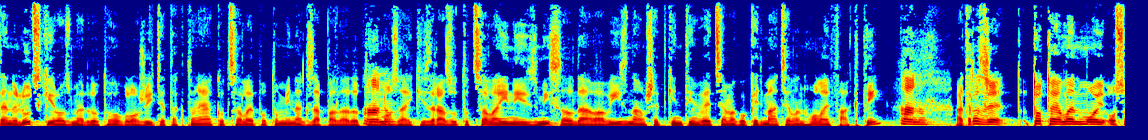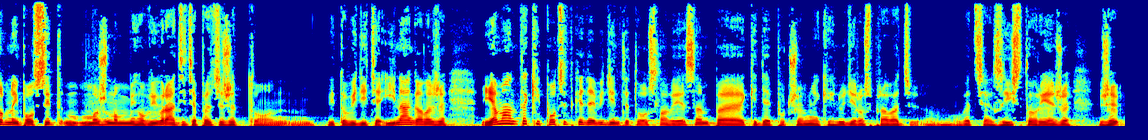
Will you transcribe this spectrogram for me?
ten ľudský rozmer do toho vložíte, tak to nejako celé potom inak zapadá do tej ano. mozaiky. Zrazu to celé iný zmysel dáva, význam všetkým tým veciam, ako keď máte len holé fakty. Áno. A teraz, že toto je len môj osobný pocit, možno mi ho vyvrátite, pretože to, vy to vidíte inak, ale že ja mám taký pocit, keď aj vidím tieto oslavy SMP, keď aj počujem nejakých ľudí rozprávať o veciach z histórie, že, že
